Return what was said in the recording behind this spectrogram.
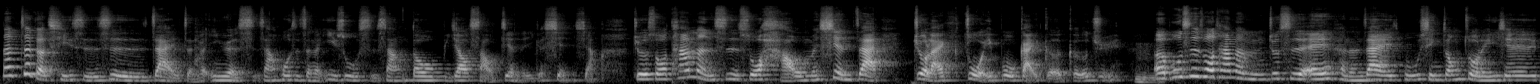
那这个其实是在整个音乐史上或是整个艺术史上都比较少见的一个现象，就是说他们是说好，我们现在。就来做一部改革歌剧，而不是说他们就是哎，可能在无形中做了一些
